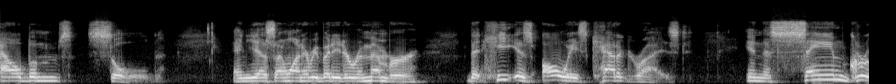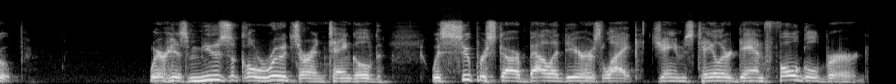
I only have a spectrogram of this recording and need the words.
albums sold. And yes, I want everybody to remember that he is always categorized in the same group where his musical roots are entangled with superstar balladeers like James Taylor, Dan Fogelberg,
